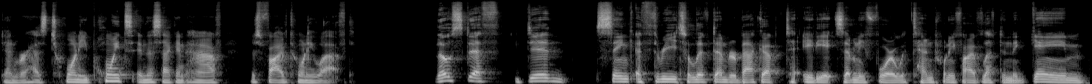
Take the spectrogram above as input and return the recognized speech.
Denver has 20 points in the second half. There's 520 left. Though Stith did sink a three to lift Denver back up to 88 74 with 10.25 left in the game,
